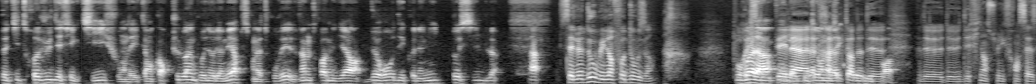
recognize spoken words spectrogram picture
petite revue d'effectifs où on a été encore plus loin que Bruno Le Maire, puisqu'on a trouvé 23 milliards d'euros d'économies possibles. Ah, c'est le double, il en faut 12 hein, pour voilà. respecter la, Écoutez, la on en a trajectoire de, de. De- de- des finances publiques françaises.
